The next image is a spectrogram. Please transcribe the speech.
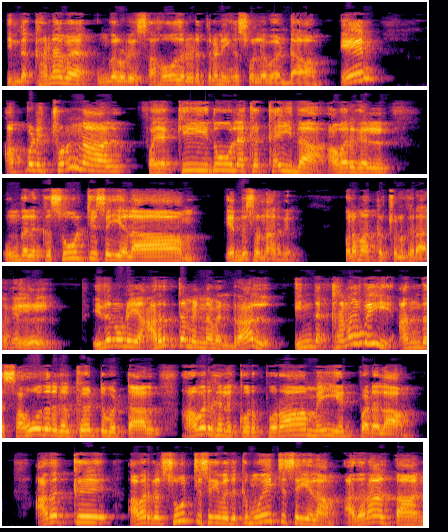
இந்த கனவை உங்களுடைய சகோதரிடத்துல நீங்க சொல்ல வேண்டாம். ஏன்? அப்படி சொன்னால் லக கைதா அவர்கள் உங்களுக்கு சூழ்ச்சி செய்யலாம் என்று சொன்னார்கள். உலமாக்கள் சொல்கிறார்கள் இதனுடைய அர்த்தம் என்னவென்றால் இந்த கனவை அந்த சகோதரர்கள் கேட்டுவிட்டால் அவர்களுக்கு ஒரு பொறாமை ஏற்படலாம். அதற்கு அவர்கள் சூழ்ச்சி செய்வதற்கு முயற்சி செய்யலாம். அதனால் தான்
